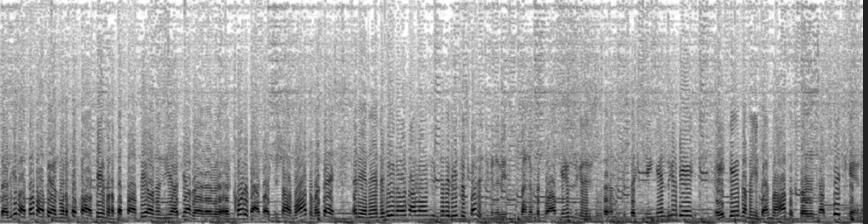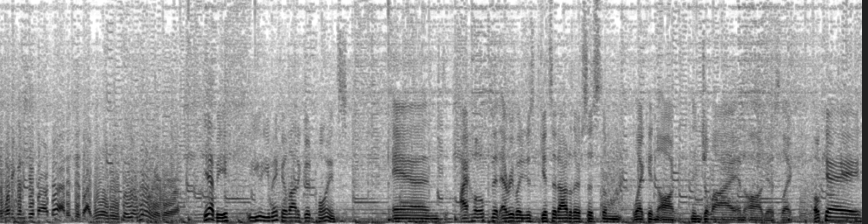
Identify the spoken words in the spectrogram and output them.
say. You know, football fans want a football team on a football field, and you know, if you have a, a, quarterback like Deshaun Watson, let's say, and, and, and who knows how long he's going to be suspended? He's going to be suspended for 12 games. He's going to be suspended for 16 games. He's going to be eight, eight games. I mean, Ben Roethlisberger's got six games. And what are you going to do about that? It's just like, Yeah, Beef, you, you make a lot of good points. And I hope that everybody just gets it out of their system like in August, in July and August. Like, okay,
